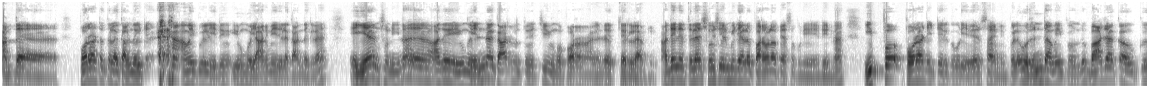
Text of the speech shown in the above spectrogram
அந்த போராட்டத்தில் கலந்துக்கிட்ட அமைப்புகள் இது இவங்க யாருமே இதில் கலந்துக்கல. ஏன்னு சொன்னீங்கன்னா அது இவங்க என்ன காரணத்தை வச்சு இவங்க போராடுறாங்கன்றது தெரில அப்படின்னு. அதே நேரத்தில் சோஷியல் மீடியாவில் பரவலாக பேசக்கூடிய எதுன்னா இப்போ போராடிட்டு இருக்கக்கூடிய விவசாய அமைப்புகள் ஒரு ரெண்டு அமைப்பு வந்து பாஜகவுக்கு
